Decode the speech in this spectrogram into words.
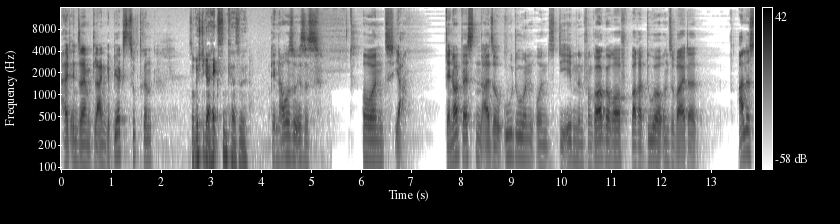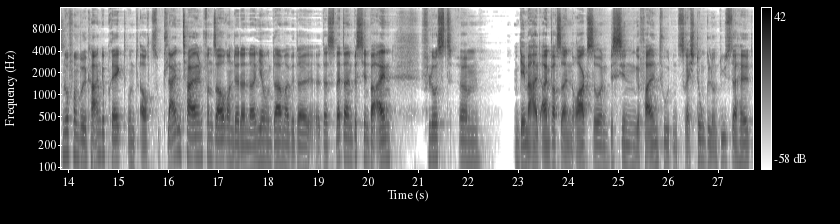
halt in seinem kleinen Gebirgszug drin. So richtiger Hexenkessel. Genau so ist es. Und ja, der Nordwesten, also Udun und die Ebenen von Gorgorov, Baradur und so weiter, alles nur vom Vulkan geprägt und auch zu kleinen Teilen von Sauron, der dann da hier und da mal wieder äh, das Wetter ein bisschen beeinflusst, ähm, indem er halt einfach seinen Orks so ein bisschen Gefallen tut und es recht dunkel und düster hält.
